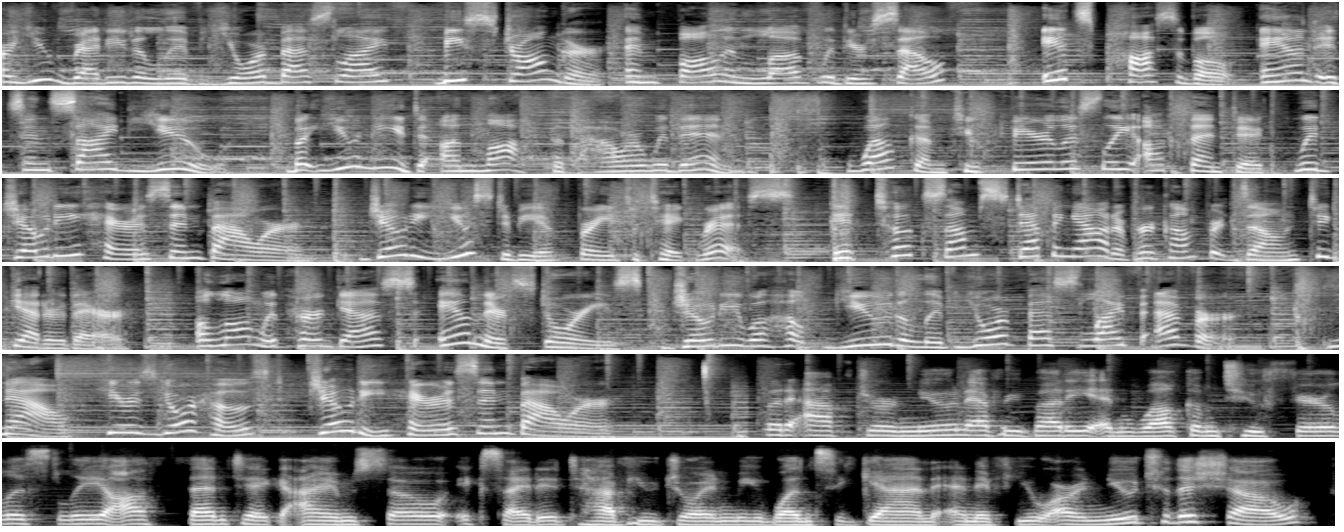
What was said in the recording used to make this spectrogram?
Are you ready to live your best life, be stronger, and fall in love with yourself? It's possible and it's inside you, but you need to unlock the power within. Welcome to Fearlessly Authentic with Jodi Harrison Bauer. Jodi used to be afraid to take risks. It took some stepping out of her comfort zone to get her there. Along with her guests and their stories, Jodi will help you to live your best life ever. Now, here's your host, Jodi Harrison Bauer. Good afternoon, everybody, and welcome to Fearlessly Authentic. I am so excited to have you join me once again. And if you are new to the show,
